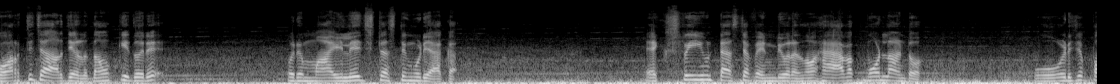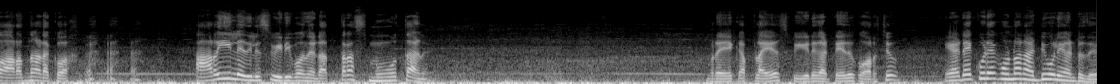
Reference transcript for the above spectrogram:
കുറച്ച് ചാർജുകൾ നമുക്കിതൊരു ഒരു മൈലേജ് ടെസ്റ്റും കൂടി ആക്കാം. എക്സ്ട്രീം ടെസ്റ്റ് ഓഫ് എൻഡ്യൂറൻസ് നമ്മൾ ഹാവക് മോഡിലാണ് കേട്ടോ ഓടിച്ച് പറന്ന് നടക്കുക അറിയില്ല ഇതിൽ സ്പീഡിൽ പോകുന്നുണ്ട് അത്ര സ്മൂത്താണ് ബ്രേക്ക് അപ്ലൈ സ്പീഡ് കട്ട് ചെയ്ത് കുറച്ച് ഇടയിൽ കൂടെ കൊണ്ടുപോകാൻ അടിപൊളിയാണ് കേട്ടോ ഇത്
